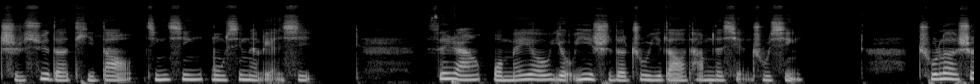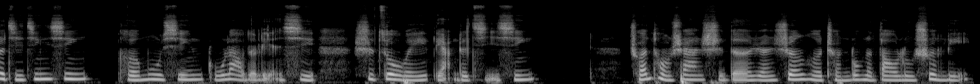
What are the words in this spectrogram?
持续地提到金星木星的联系。虽然我没有有意识地注意到它们的显著性，除了涉及金星和木星古老的联系是作为两个吉星，传统上使得人生和成功的道路顺利。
